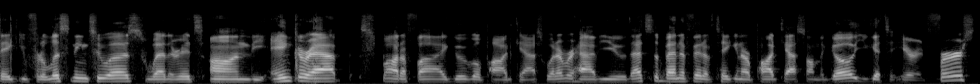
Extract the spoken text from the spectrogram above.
Thank you for listening to us, whether it's on the Anchor app, Spotify, Google Podcasts, whatever have you. That's the benefit of taking our podcast on the go. You get to hear it first.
